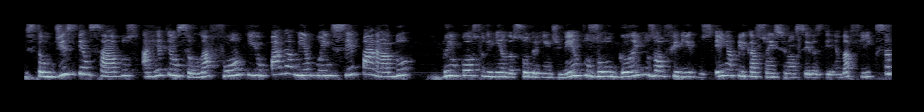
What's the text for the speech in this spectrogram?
Estão dispensados a retenção na fonte e o pagamento em separado do imposto de renda sobre rendimentos ou ganhos auferidos em aplicações financeiras de renda fixa,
